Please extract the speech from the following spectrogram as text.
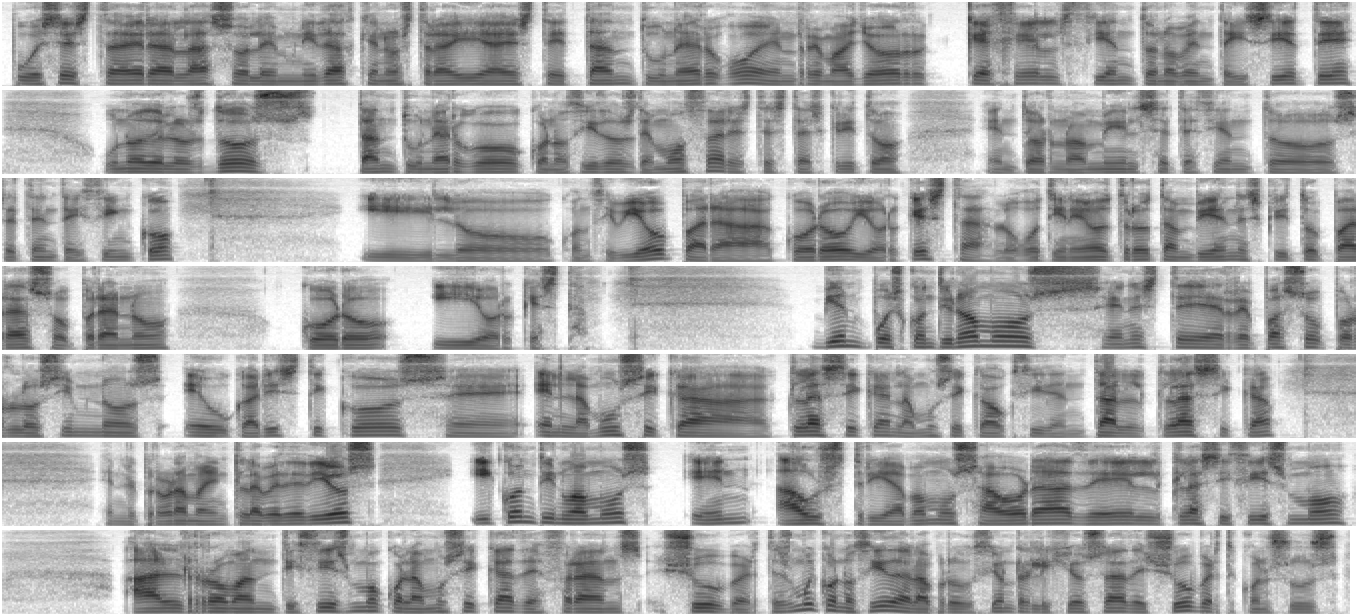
Pues esta era la solemnidad que nos traía este Tantun Ergo en re mayor Kegel 197, uno de los dos Tantun Ergo conocidos de Mozart. Este está escrito en torno a 1775 y lo concibió para coro y orquesta. Luego tiene otro también escrito para soprano, coro y orquesta. Bien, pues continuamos en este repaso por los himnos eucarísticos eh, en la música clásica, en la música occidental clásica, en el programa En Clave de Dios, y continuamos en Austria. Vamos ahora del clasicismo al romanticismo con la música de Franz Schubert. Es muy conocida la producción religiosa de Schubert con sus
